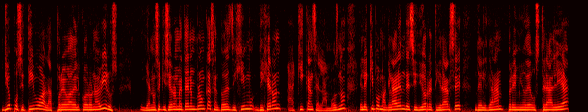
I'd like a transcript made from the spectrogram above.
dio positivo a la prueba del coronavirus. Y ya no se quisieron meter en broncas, entonces dijeron, aquí cancelamos, ¿no? El equipo McLaren decidió retirarse del Gran Premio de Australia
